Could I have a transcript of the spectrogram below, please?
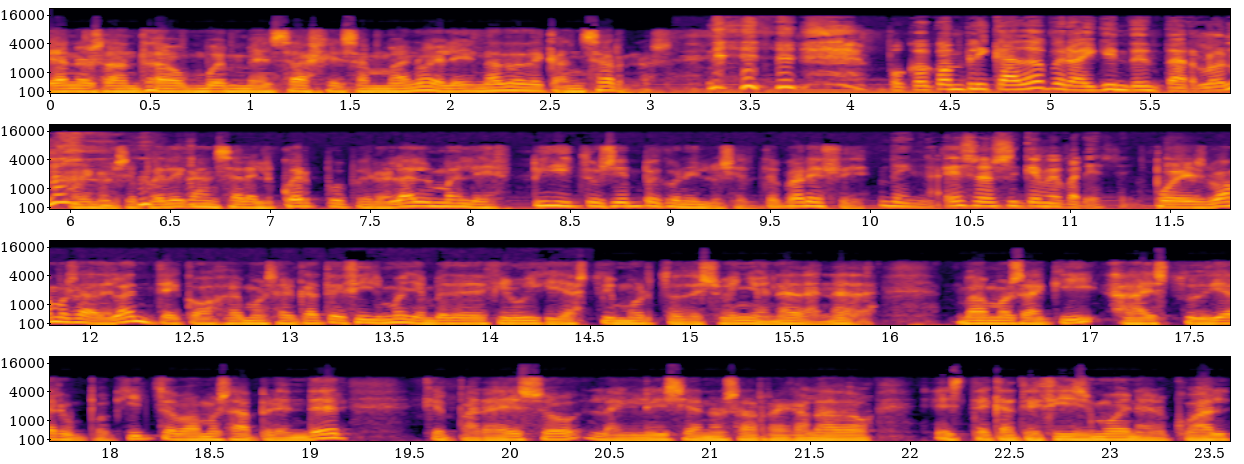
Ya nos han dado un buen mensaje San Manuel, ¿eh? nada de cansarnos. Poco complicado, pero hay que intentarlo, ¿no? Bueno, se puede cansar el cuerpo, pero el alma, el espíritu siempre con ilusión, ¿te parece? Venga, eso sí que me parece. Pues vamos adelante, cogemos el catecismo y en vez de decir, uy, que ya estoy muerto de sueño, nada, nada. Vamos aquí a estudiar un poquito, vamos a aprender que para eso la Iglesia nos ha regalado este catecismo en el cual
